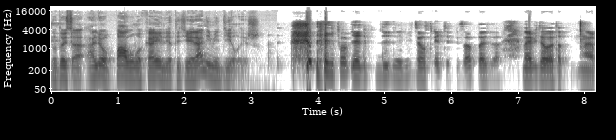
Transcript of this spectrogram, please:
Ну, то есть, а, алло, Пауло Каэли, ты теперь аниме делаешь? Я не помню, я не, не, не видел третий эпизод, но я видел этот э,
